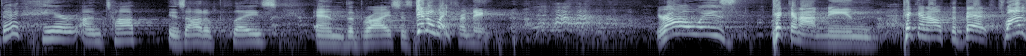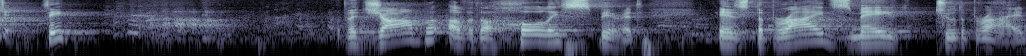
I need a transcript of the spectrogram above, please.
that hair on top is out of place, and the bride says, Get away from me! You're always picking on me and picking out the best. Why don't you? See? The job of the Holy Spirit is the bridesmaid to the bride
